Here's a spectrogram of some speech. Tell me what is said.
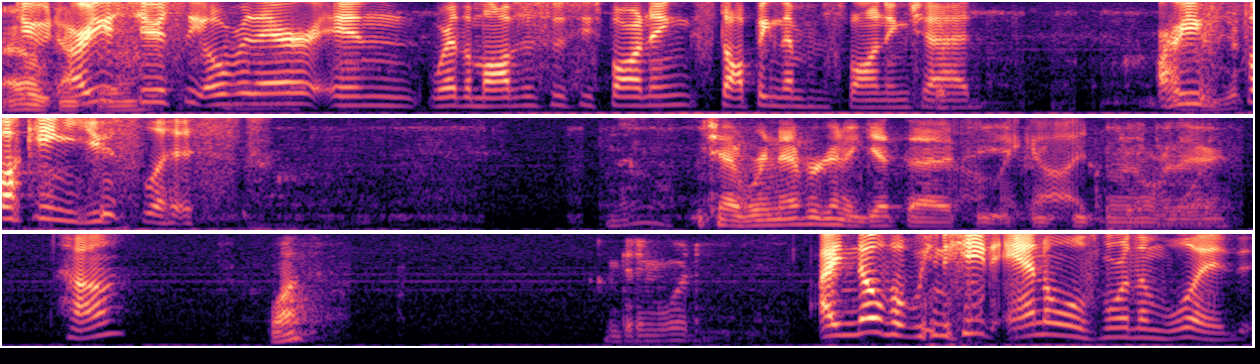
I don't Dude, think are you so. seriously over there in where the mobs are supposed to be spawning, stopping them from spawning, Chad? Are you Yep. fucking useless? No. Chad, we're never gonna get that if Oh you, if you keep going over there. Huh? What? I'm getting wood. I know, but we need animals more than wood.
